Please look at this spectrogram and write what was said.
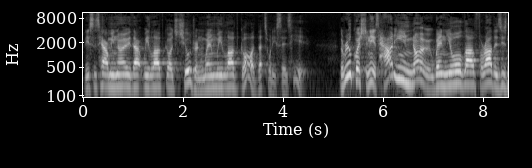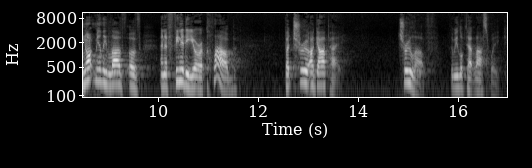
This is how we know that we love God's children when we love God. That's what he says here. The real question is how do you know when your love for others is not merely love of an affinity or a club, but true agape, true love that we looked at last week?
